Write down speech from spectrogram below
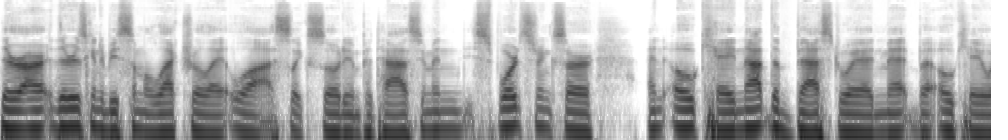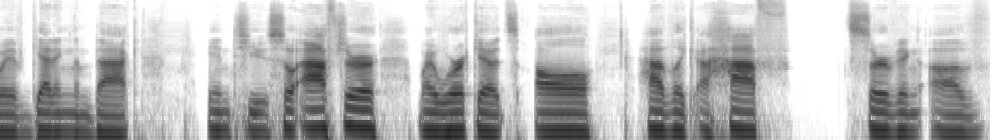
there are there is going to be some electrolyte loss, like sodium, potassium, and sports drinks are an okay, not the best way I admit, but okay way of getting them back into you. So after my workouts, I'll have like a half serving of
